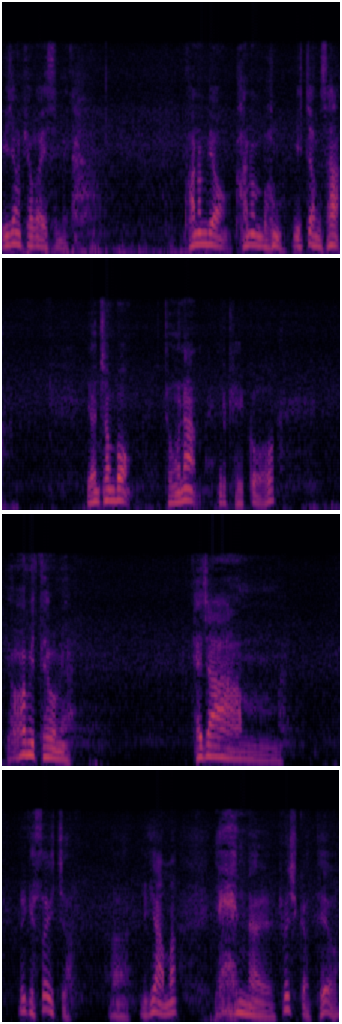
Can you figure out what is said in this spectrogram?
이정표가 있습니다. 관음병, 관음봉 2.4, 연천봉, 등은암 이렇게 있고 여 밑에 보면 대잠 이렇게 써 있죠. 아, 이게 아마 옛날 표식 같아요.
